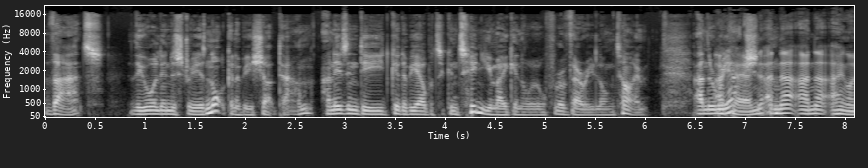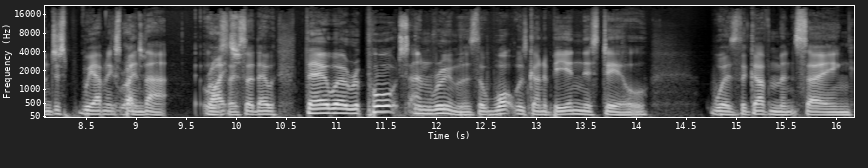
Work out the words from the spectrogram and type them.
that the oil industry is not going to be shut down and is indeed going to be able to continue making oil for a very long time. And the reaction, Okay, and, and that, and that, hang on, just we haven't explained Right. that. Also. Right. So there, there were reports and rumours that what was going to be in this deal was the government saying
